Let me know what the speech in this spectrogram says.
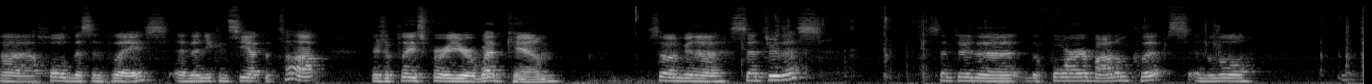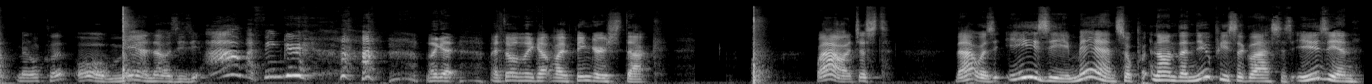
uh, hold this in place. And then you can see at the top, there's a place for your webcam. So I'm gonna center this, center the, the four bottom clips and the little metal clip. Oh man, that was easy. Ah, my finger! Look at, I totally got my finger stuck. Wow, it just, that was easy, man. So putting on the new piece of glass is easy and,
